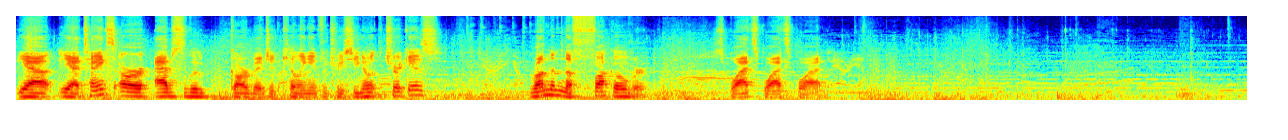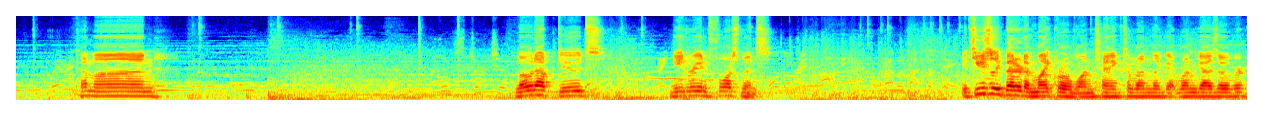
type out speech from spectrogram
Yeah, yeah, tanks are absolute garbage at killing infantry, so you know what the trick is? Run them the fuck over. Splat, splat, splat. Come on. Load up, dudes. Need reinforcements. It's usually better to micro one tank to run the run guys over.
